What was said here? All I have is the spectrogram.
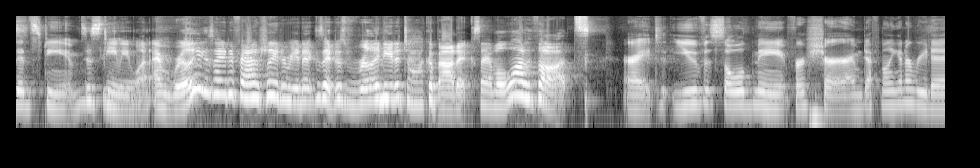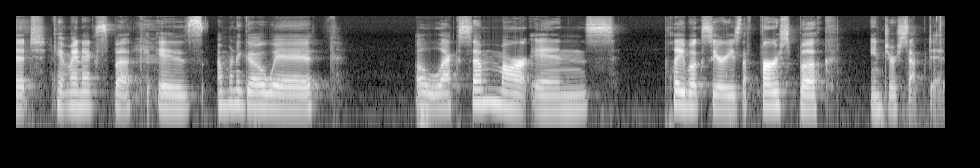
a- a good steam. It's a steamy one. I'm really excited for Ashley to read it because I just really need to talk about it because I have a lot of thoughts. All right, you've sold me for sure. I'm definitely going to read it. Okay, my next book is I'm going to go with Alexa Martin's playbook series, the first book, Intercepted.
